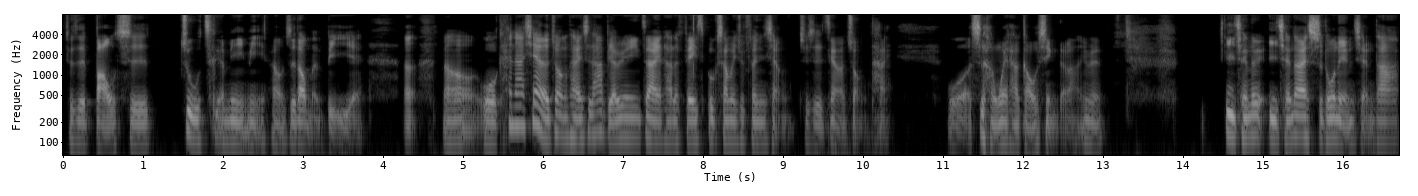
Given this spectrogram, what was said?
就是保持住这个秘密，然后直到我们毕业，嗯，然后我看他现在的状态是他比较愿意在他的 Facebook 上面去分享，就是这样的状态。我是很为他高兴的啦，因为以前的以前大概十多年前，他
